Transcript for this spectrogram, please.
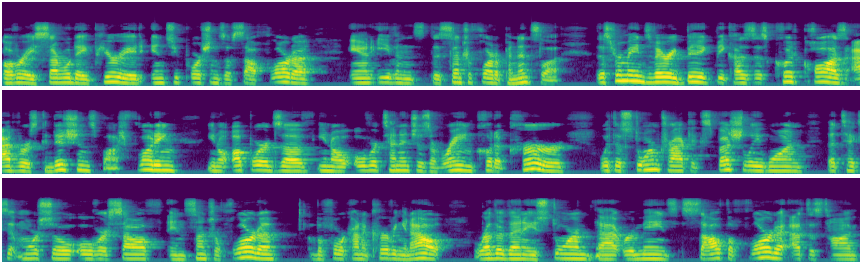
over a several day period into portions of South Florida and even the Central Florida Peninsula. This remains very big because this could cause adverse conditions, flash flooding, you know, upwards of, you know, over 10 inches of rain could occur with a storm track, especially one that takes it more so over south in central Florida before kind of curving it out, rather than a storm that remains south of Florida at this time.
